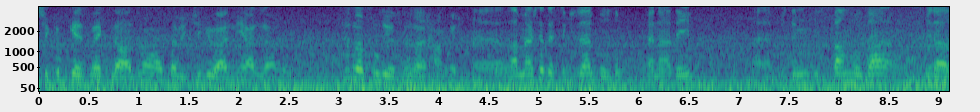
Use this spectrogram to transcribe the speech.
çıkıp gezmek lazım ama tabii ki güvenli yerlerde. Siz nasıl buluyorsunuz Erhan Bey? Ee, La Mercedes'i güzel buldum. Fena değil. Yani bizim İstanbul'da biraz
